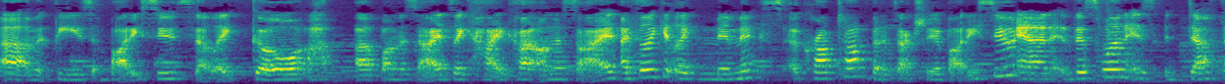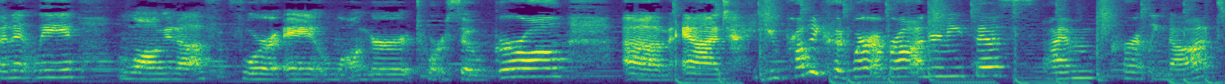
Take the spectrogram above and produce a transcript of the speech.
um, these bodysuits that like go up on the sides, like high cut on the sides. I feel like it like mimics a crop top, but it's actually a bodysuit. And this one is definitely long enough for a longer torso girl. Um, and you probably could wear a bra underneath this. I'm currently not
